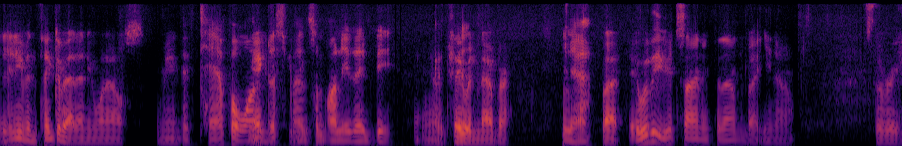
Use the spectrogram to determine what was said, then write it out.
I didn't even think about anyone else. I mean, If Tampa wanted Yankees to spend some money, they'd be you know, they would never. yeah. But it would be a good signing for them. But you know, it's the Rays.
